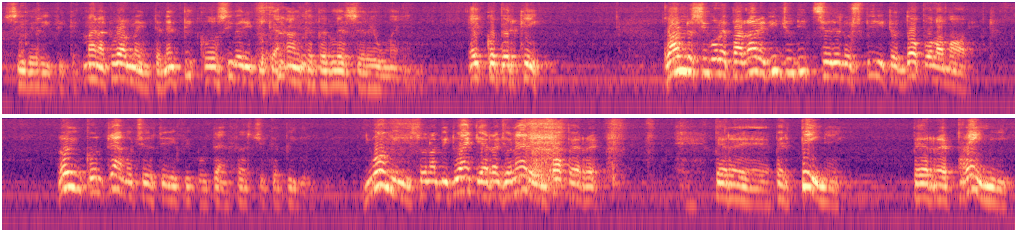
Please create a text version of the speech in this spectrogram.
si verifica, ma naturalmente nel piccolo si verifica anche per l'essere umano. Ecco perché quando si vuole parlare di giudizio dello spirito dopo la morte, noi incontriamo certe difficoltà a farci capire. Gli uomini sono abituati a ragionare un po' per, per, per pene, per premi,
